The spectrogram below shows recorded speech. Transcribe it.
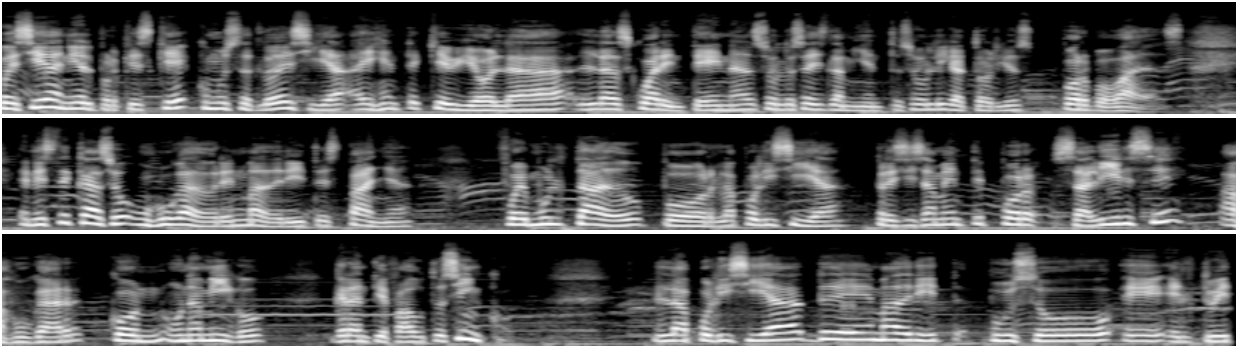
Pues sí, Daniel, porque es que, como usted lo decía, hay gente que viola las cuarentenas o los aislamientos obligatorios por bobadas. En este caso, un jugador en Madrid, España, fue multado por la policía precisamente por salirse a jugar con un amigo Grand Theft Auto 5. La policía de Madrid puso eh, el tweet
